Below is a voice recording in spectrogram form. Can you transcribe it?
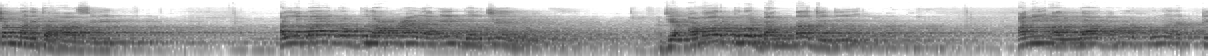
সম্মানিত হাজিরিন, আল্লাহ বলছেন যে, আমার কোনো বান্দা যদি আমি আল্লাহ আমার কোনো একটি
